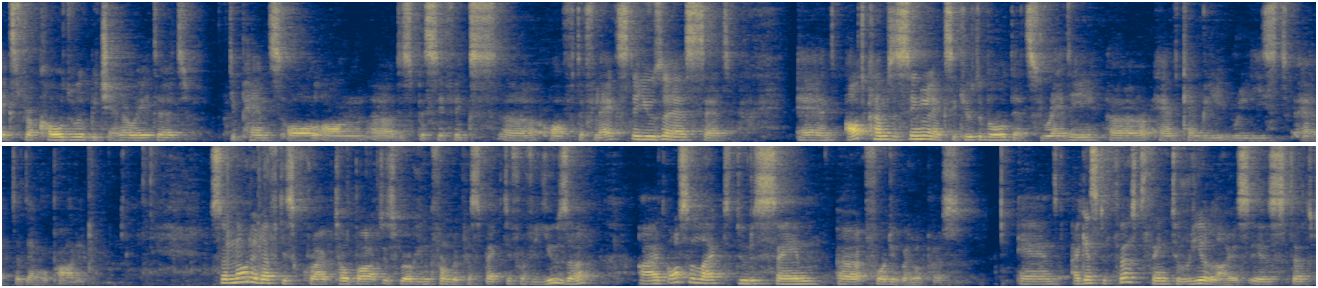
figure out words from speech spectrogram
extra code will be generated, depends all on uh, the specifics uh, of the flags the user has set. And out comes a single executable that's ready uh, and can be released at the demo party. So now that I've described how BART is working from the perspective of a user, I'd also like to do the same uh, for developers. And I guess the first thing to realize is that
